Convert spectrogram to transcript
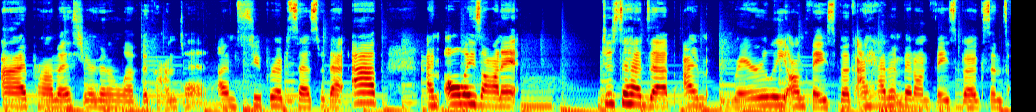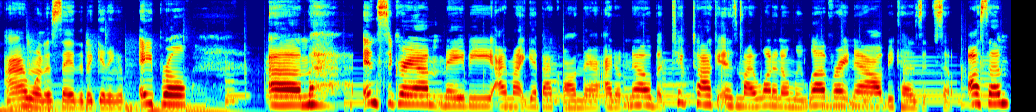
I promise you're going to love the content. I'm super obsessed with that app. I'm always on it. Just a heads up, I'm rarely on Facebook. I haven't been on Facebook since I want to say the beginning of April. Um, Instagram, maybe I might get back on there. I don't know, but TikTok is my one and only love right now because it's so awesome.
